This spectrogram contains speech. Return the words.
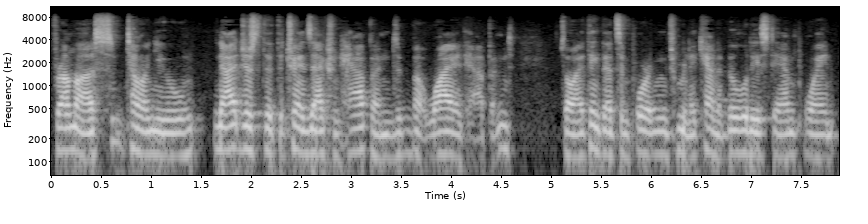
from us telling you not just that the transaction happened, but why it happened. So I think that's important from an accountability standpoint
